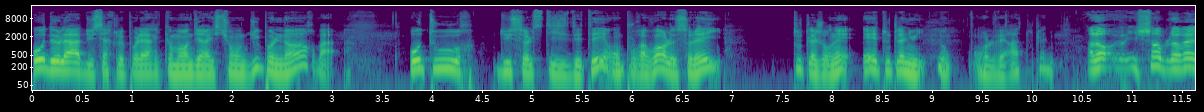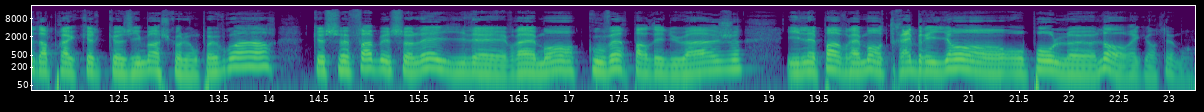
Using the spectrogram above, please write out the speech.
au-delà du cercle polaire et qu'on va en direction du pôle Nord, bah, autour du solstice d'été, on pourra voir le soleil toute la journée et toute la nuit. Donc, on le verra toute la nuit. Alors, il semblerait, d'après quelques images que l'on peut voir, que ce fameux soleil, il est vraiment couvert par des nuages. Il n'est pas vraiment très brillant au pôle nord, exactement.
